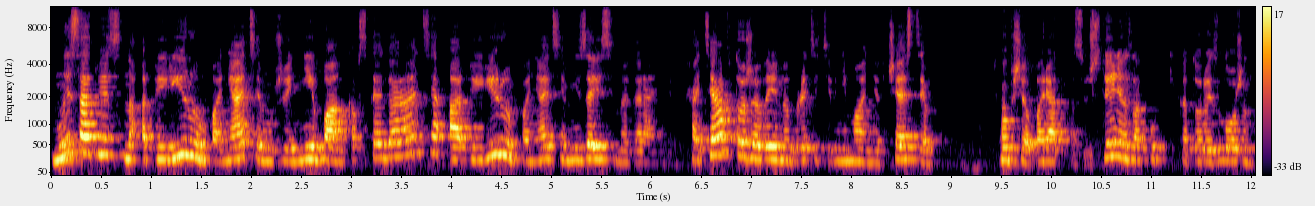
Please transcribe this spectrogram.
мы, соответственно, оперируем понятием уже не банковская гарантия, а оперируем понятием независимая гарантия. Хотя в то же время, обратите внимание, в части общего порядка осуществления закупки, который изложен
